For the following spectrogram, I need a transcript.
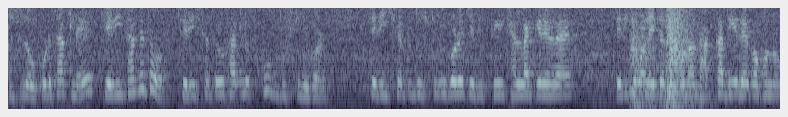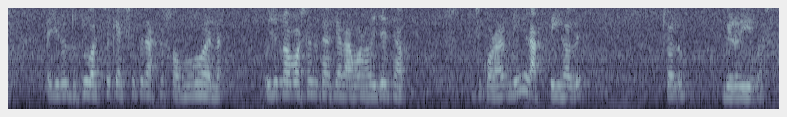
আসলে ওপরে থাকলে চেরি থাকে তো, চেরির সাথেও থাকলে খুব দুষ্টুমি করে। চেরির সাথে দুষ্টুমি করে চেরির থেকে খেলনা কেড়ে নেয়। চেরিকে বলে, এটা দেবো না, ধাক্কা দিয়ে দেয় কখনো। তাই জন্য দুটো বাচ্চাকে একসাথে রাখা সম্ভব হয় না। ওই জন্য আমার সাথে থাকে আর আমার হয়ে যায় চাপ। কিছু করার নেই, রাখতেই হবে। চলো, বেরোই এবার।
